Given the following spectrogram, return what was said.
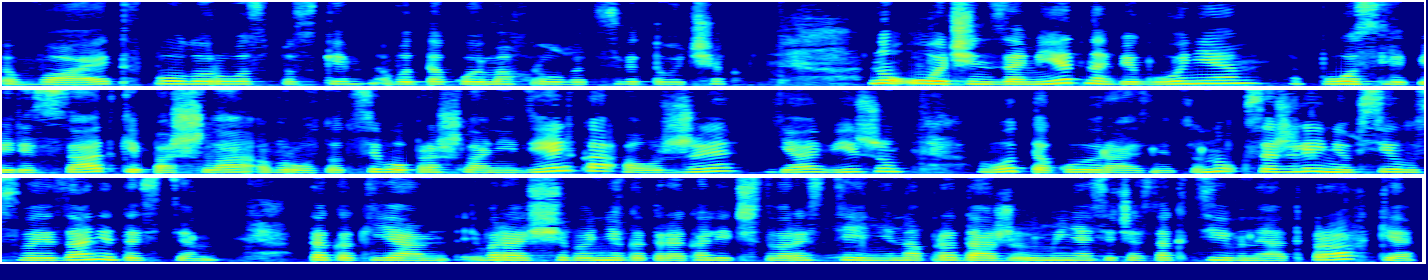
White в полуроспуске, вот такой махровый цветочек. Ну, очень заметно бегония после пересадки пошла в рост. Вот всего прошла неделька, а уже я вижу вот такую разницу. Ну, к сожалению, в силу своей занятости, так как я выращиваю некоторое количество растений на продажу, и у меня сейчас активные отправки,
